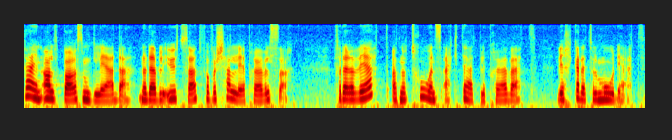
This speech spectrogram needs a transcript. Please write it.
regn alt bare som glede når dere blir utsatt for forskjellige prøvelser. For dere vet at når troens ektehet blir prøvet, virker det tålmodighet.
